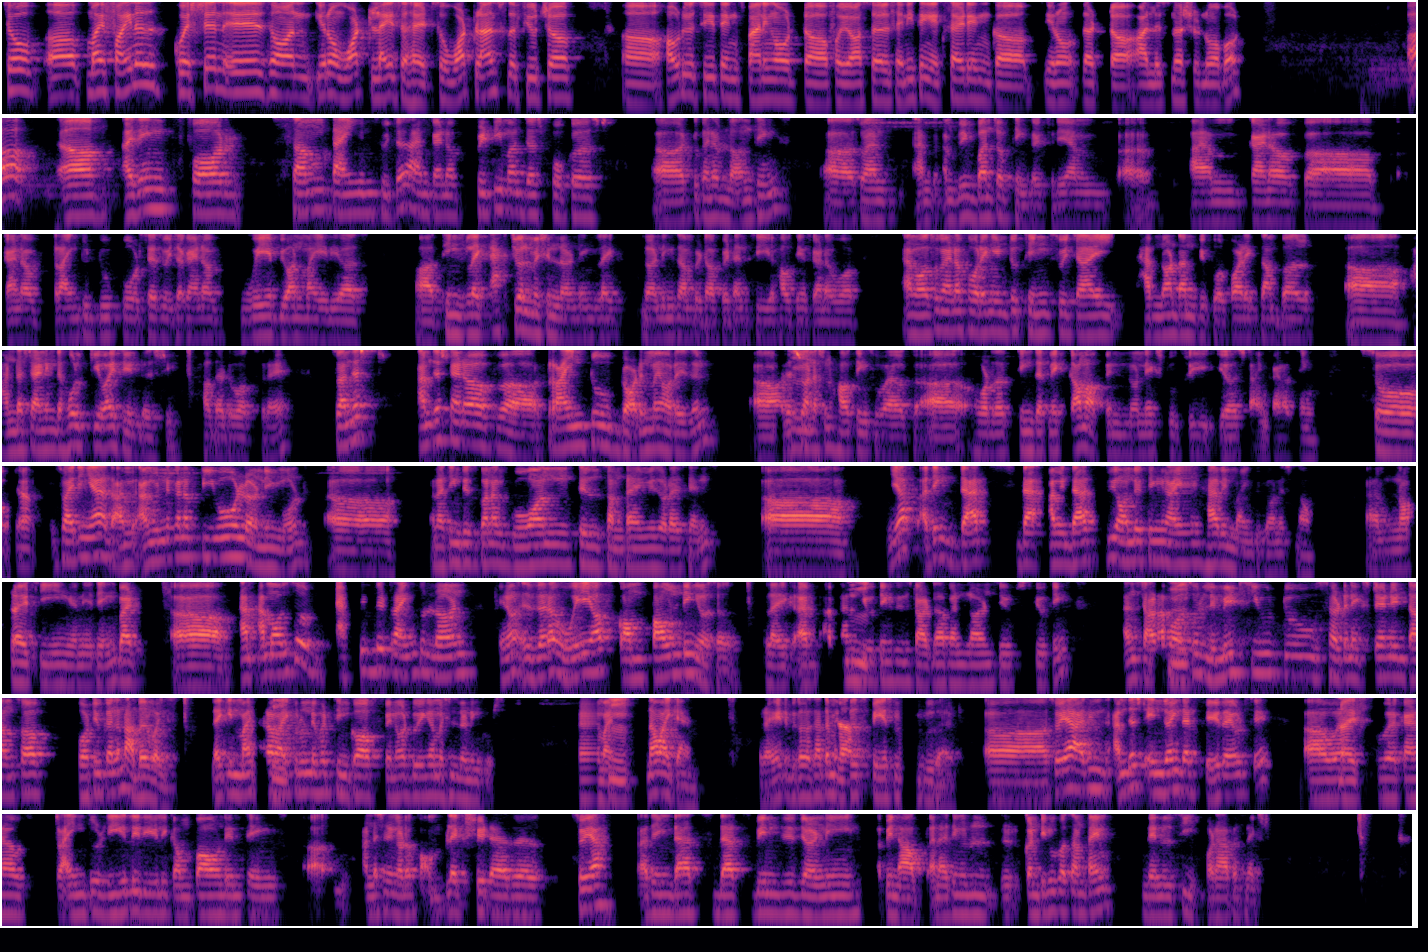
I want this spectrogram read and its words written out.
So uh, my final question is on you know what lies ahead. So what plans for the future? Uh, how do you see things panning out uh, for yourself? Anything exciting uh, you know that uh, our listeners should know about? Uh, uh, I think for some time in future, I'm kind of pretty much just focused uh, to kind of learn things. Uh, so I'm I'm I'm doing bunch of things actually. I'm uh, I'm kind of uh, kind of trying to do courses which are kind of way beyond my areas. Uh, things like actual machine learning, like learning some bit of it and see how things kind of work. I'm also kind of pouring into things which I have not done before. For example, uh, understanding the whole KYC industry, how that works, right? So I'm just I'm just kind of uh, trying to broaden my horizon, uh, just mm. to hmm. understand how things work, uh, what are the things that may come up in the next two three years time, kind of thing. So yeah, so I think yeah, I'm I'm in a kind of pure learning mode, uh, and I think this is gonna go on till sometime is what I sense. Uh, yeah, I think that's that. I mean, that's the only thing I have in mind to be honest now. I'm not right. seeing anything, but uh, I'm I'm also actively trying to learn. You know, is there a way of compounding yourself? Like I've, I've done mm. few things in startup and learned few, few things, and startup mm. also limits you to certain extent in terms of what you can learn otherwise. Like in my startup, mm. I couldn't ever think of you know doing a machine learning course. Mm. Now I can, right? Because I have the mental yeah. space to do that. Uh, so yeah, I think I'm just enjoying that phase. I would say. Uh, where nice. We're kind of trying to really, really compound in things, uh, understanding a lot of complex shit as well. So yeah, I think that's that's been the journey, been up, and I think it will continue for some time. Then we'll see what happens next.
